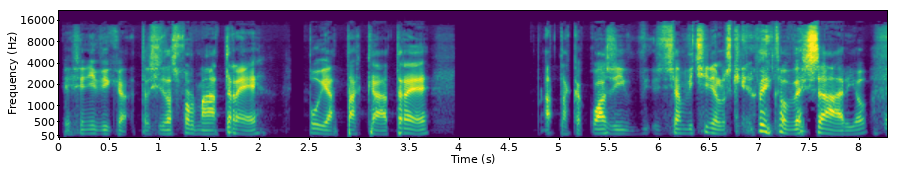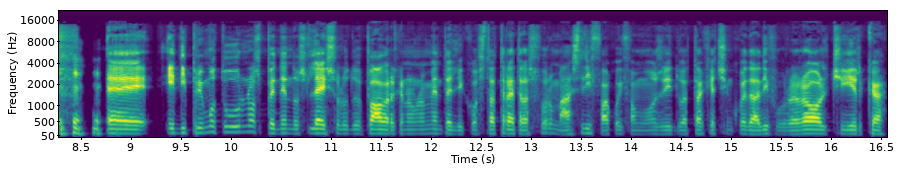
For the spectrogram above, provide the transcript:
che significa si trasforma a 3, poi attacca a 3 attacca quasi, siamo vicini allo schieramento avversario eh, e di primo turno spendendo lei solo due power che normalmente gli costa 3 trasformarsi ti fa quei famosi due attacchi a 5 dadi full roll circa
